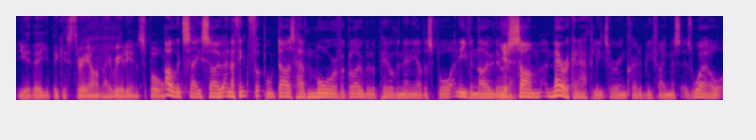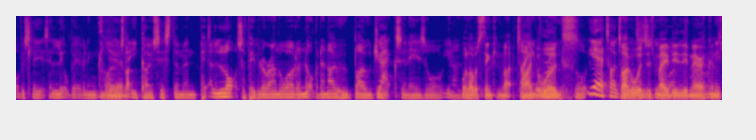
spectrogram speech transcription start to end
yeah they're your biggest three, aren't they? Really in sport. I would say so, and I think football does have more of a global appeal than any other sport. And even though there Yeah. are some American athletes who are incredibly famous as well, obviously it's a little bit of an enclosed like- ecosystem, and p- lots of people around the world are not going to know who Bo Jackson is, or you know, Well, I was thinking like Tiger Woods. or- yeah, Tiger, Tiger Woods is maybe the well, Americans'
